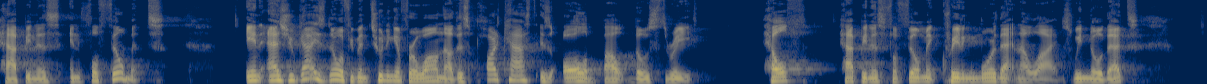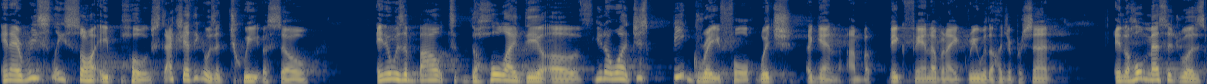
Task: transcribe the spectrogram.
happiness, and fulfillment. And as you guys know, if you've been tuning in for a while now, this podcast is all about those three health, happiness, fulfillment, creating more of that in our lives. We know that. And I recently saw a post, actually, I think it was a tweet or so, and it was about the whole idea of, you know what, just be grateful, which, again, I'm a big fan of and I agree with 100%. And the whole message was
